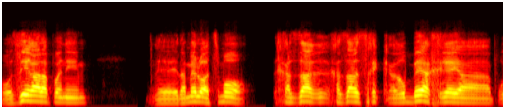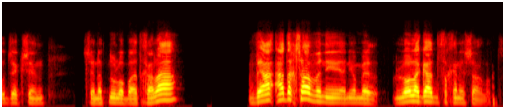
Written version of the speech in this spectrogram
רוזיר על הפנים, אה, למלו עצמו חזר, חזר לשחק הרבה אחרי ה projection שנתנו לו בהתחלה, ועד עכשיו אני, אני אומר, לא לגעת בשחקני שרלוט,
